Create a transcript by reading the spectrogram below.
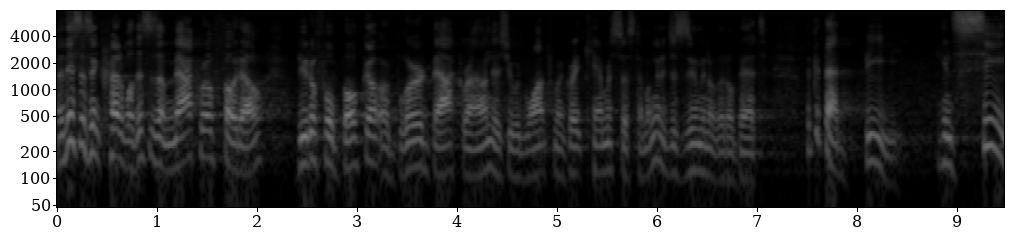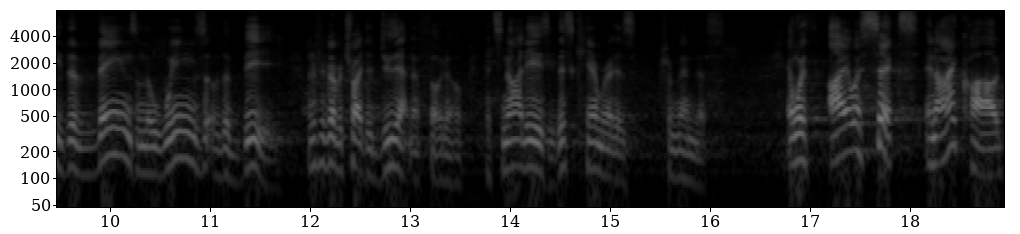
Now this is incredible. This is a macro photo, beautiful bokeh or blurred background as you would want from a great camera system. I'm going to just zoom in a little bit. Look at that bee. You can see the veins on the wings of the bee. I don't know if you've ever tried to do that in a photo. It's not easy. This camera is tremendous. And with iOS 6 and iCloud,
